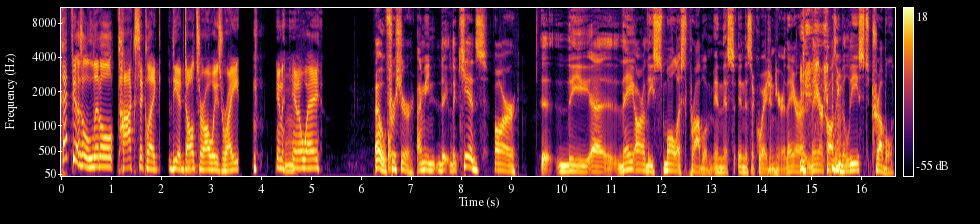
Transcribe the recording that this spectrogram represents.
That feels a little toxic. Like the adults are always right in in a way. Oh, for sure. I mean, the the kids are the uh, they are the smallest problem in this in this equation here. They are they are causing the least trouble.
